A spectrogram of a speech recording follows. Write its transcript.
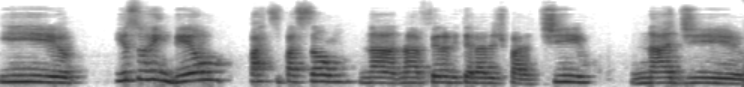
E isso rendeu participação na, na Feira Literária de Paraty, na de,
